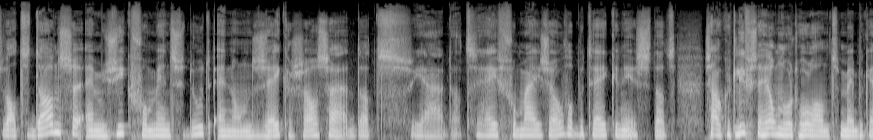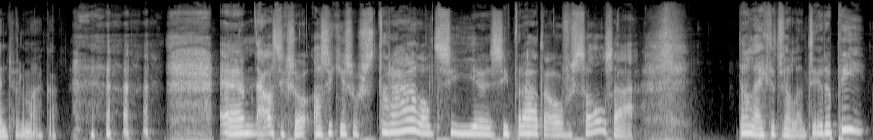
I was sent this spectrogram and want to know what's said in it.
wat dansen en muziek voor mensen doet, en dan zeker salsa, dat, ja, dat heeft voor mij zoveel betekenis. Dat zou ik het liefst heel Noord-Holland mee bekend willen maken. um, nou, als ik, zo, als ik je zo stralend zie, uh, zie praten over salsa, dan lijkt het wel een therapie.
